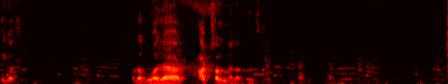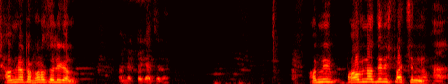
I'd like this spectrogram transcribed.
ঠিক আছে। ওটা দু হাজার আট সাল নাগাদ হয়েছিল। সামনে একটা ফাড়া চলে গেল। অনেকটা গেছে না? আপনি পাওনার জিনিস পাচ্ছেন না। হ্যাঁ।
